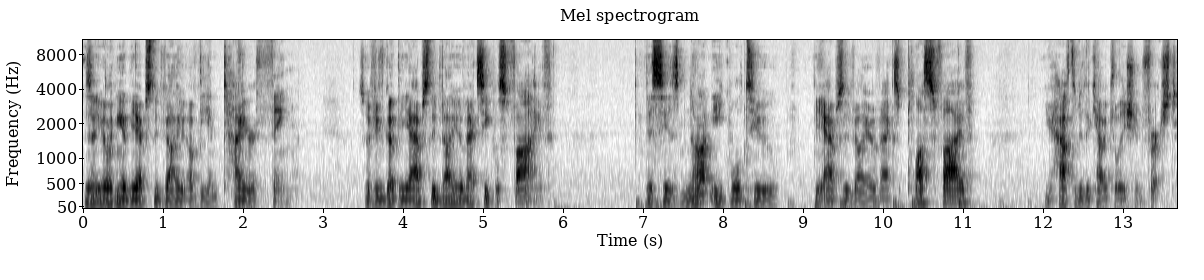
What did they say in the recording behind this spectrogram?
is that you're looking at the absolute value of the entire thing. So if you've got the absolute value of x equals 5, this is not equal to the absolute value of x plus 5. You have to do the calculation first.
